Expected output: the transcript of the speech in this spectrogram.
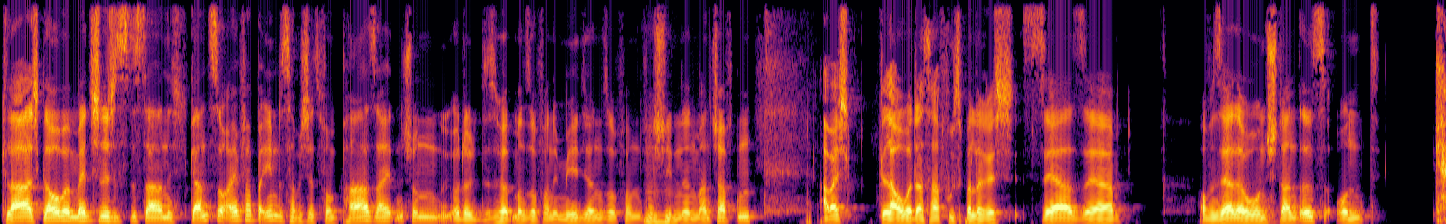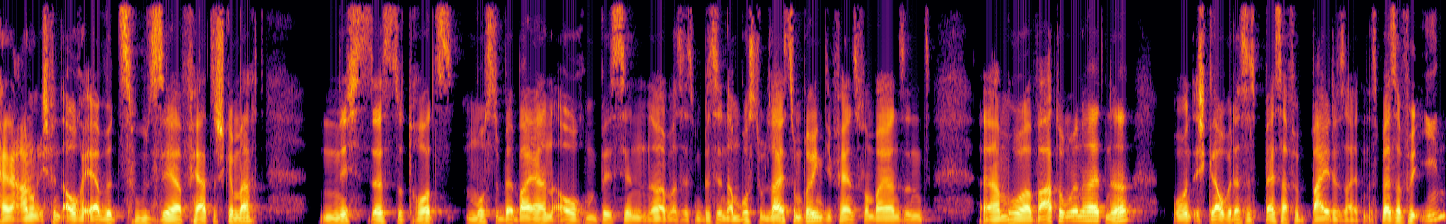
Klar, ich glaube, menschlich ist es da nicht ganz so einfach bei ihm. Das habe ich jetzt von ein paar Seiten schon, oder das hört man so von den Medien, so von mhm. verschiedenen mhm. Mannschaften. Aber ich glaube, dass er fußballerisch sehr, sehr auf einem sehr, sehr hohen Stand ist und keine Ahnung, ich finde auch, er wird zu sehr fertig gemacht. Nichtsdestotrotz musst du bei Bayern auch ein bisschen, na, was heißt ein bisschen, da musst du Leistung bringen. Die Fans von Bayern sind, haben hohe Erwartungen halt, ne? Und ich glaube, das ist besser für beide Seiten. Ist besser für ihn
